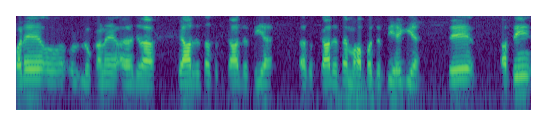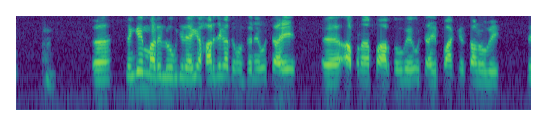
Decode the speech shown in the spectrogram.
ਬੜੇ ਲੋਕਾਂ ਨੇ ਜਿਹੜਾ ਪਿਆਰ ਦਿੱਤਾ, ਸਤਿਕਾਰ ਦਿੱਤੀ ਹੈ ਸਤਿਕਾਰ ਦਿੱਤਾ, ਮੁਹੱਬਤ ਦਿੱਤੀ ਹੈਗੀ ਹੈ ਤੇ ਅਸੀਂ ਚੰਗੇ ਮਾੜੇ ਲੋਕ ਜਿਹੜੇ ਹੈਗੇ ਹਰ ਜਗ੍ਹਾ ਤੇ ਹੁੰਦੇ ਨੇ, ਉਹ ਚਾਹੇ ਆਪਣਾ ਭਾਰਤ ਹੋਵੇ, ਉਹ ਚਾਹੇ ਪਾਕਿਸਤਾਨ ਹੋਵੇ ਤੇ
